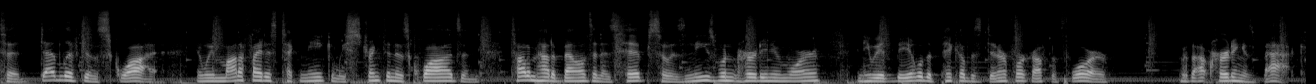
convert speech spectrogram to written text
to deadlift and squat, and we modified his technique and we strengthened his quads and taught him how to balance in his hips so his knees wouldn't hurt anymore, and he would be able to pick up his dinner fork off the floor without hurting his back.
